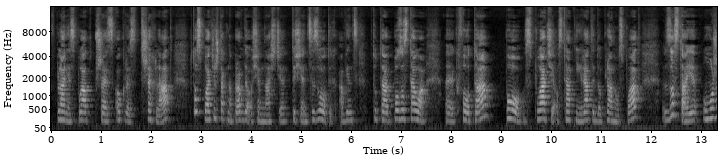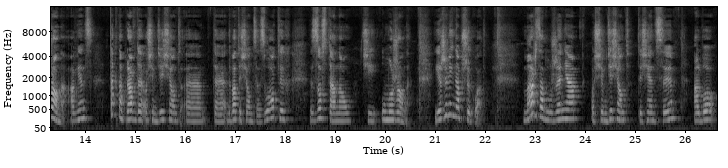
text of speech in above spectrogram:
w planie spłat przez okres 3 lat, to spłacisz tak naprawdę 18 tysięcy złotych. A więc tutaj pozostała e, kwota po spłacie ostatniej raty do planu spłat zostaje umorzona. A więc tak naprawdę 80 e, te 2000 zł zostaną Ci umorzone. Jeżeli na przykład masz zadłużenia 80 tysięcy albo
